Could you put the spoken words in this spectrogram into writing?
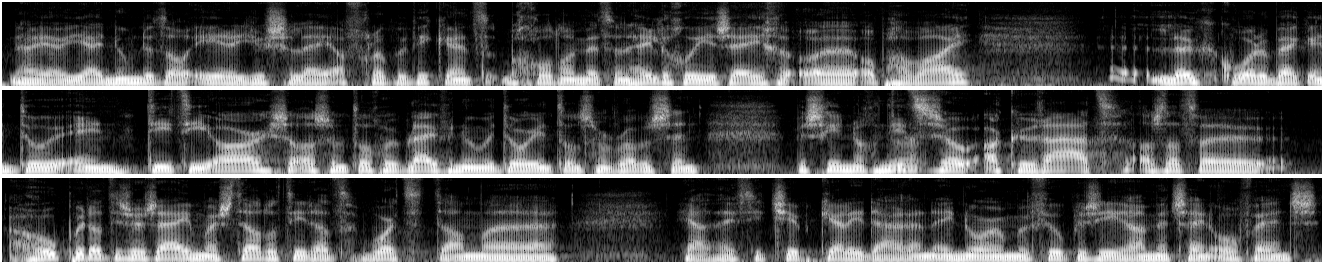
nou ja, jij noemde het al eerder. UCLA afgelopen weekend begonnen met een hele goede zege op Hawaii leuke quarterback in, in DTR, zoals we hem toch weer blijven noemen, Dorian Thompson Robinson. Misschien nog niet ja. zo accuraat als dat we hopen dat hij zou zijn, maar stel dat hij dat wordt, dan uh, ja, heeft die Chip Kelly daar een enorme veel plezier aan met zijn offense.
